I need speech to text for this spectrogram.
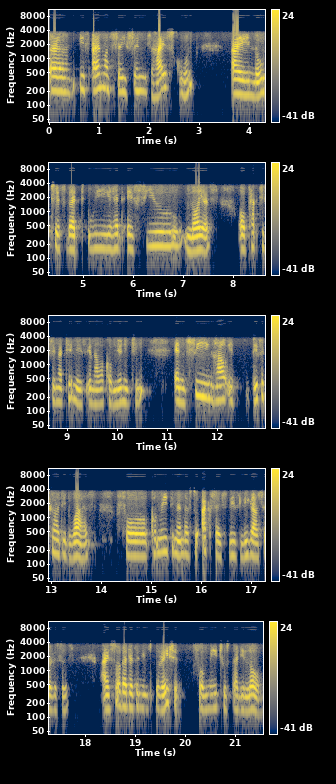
Um, if I must say, since high school, I noticed that we had a few lawyers or practicing attorneys in our community and seeing how it, difficult it was for community members to access these legal services, I saw that as an inspiration for me to study law.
